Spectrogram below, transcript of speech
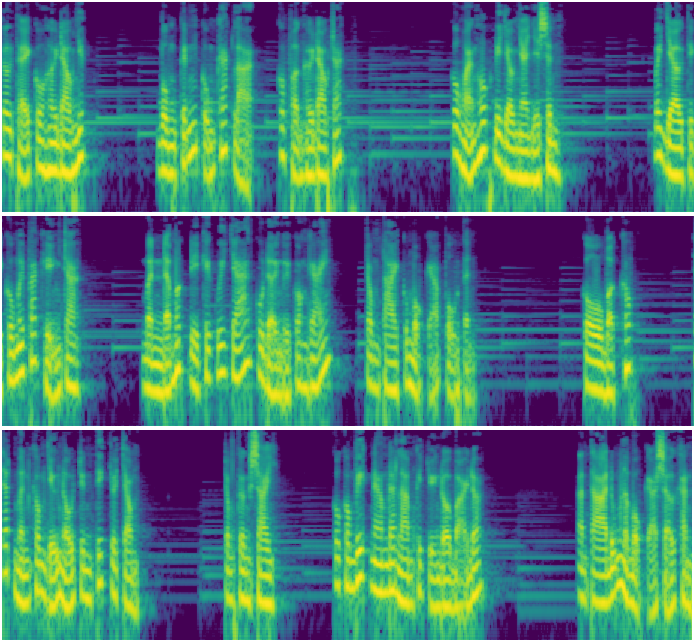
Cơ thể cô hơi đau nhức. Vùng kính cũng khác lạ, Có phần hơi đau rát Cô hoảng hốt đi vào nhà vệ sinh. Bây giờ thì cô mới phát hiện ra, Mình đã mất đi cái quý giá của đời người con gái Trong tay của một gã phụ tình. Cô bật khóc. Trách mình không giữ nổi trinh tiết cho chồng. Trong cơn say, Cô không biết Nam đã làm cái chuyện đồi bại đó. Anh ta đúng là một gã sở khanh.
